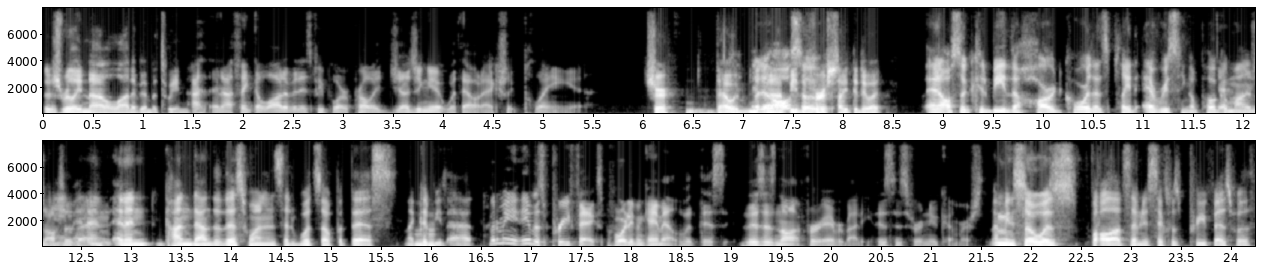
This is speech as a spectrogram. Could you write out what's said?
There's really not a lot of in between. I, and I think a lot of it is people are probably judging it without actually playing it. Sure, that would But it not be the first site to do it. and also could be the hardcore that's played every single Pokemon also game, that. and and then gone down to this one and said, "What's up with this?" That could Mhm. be that. But I mean, it was prefixed before it even came out with this. This is not for everybody. This is for newcomers. I mean, so was Fallout 76 was prefaced with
